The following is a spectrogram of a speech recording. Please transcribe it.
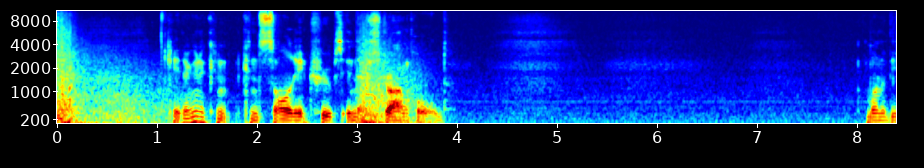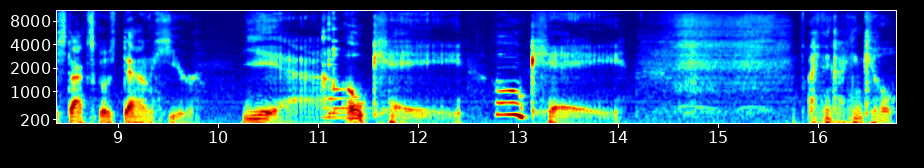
Okay, they're going to con consolidate troops in their stronghold. One of these stacks goes down here. Yeah, okay, okay. I think I can kill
